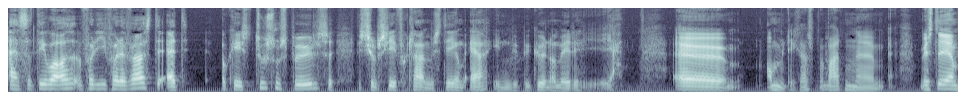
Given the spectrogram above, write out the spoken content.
Altså, det var også, fordi for det første, at, okay, du som spøgelse, vi skal måske forklare, hvad Mysterium er, inden vi begynder med det. Ja. Øh, oh, men det kan også være bare den... Øh, er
